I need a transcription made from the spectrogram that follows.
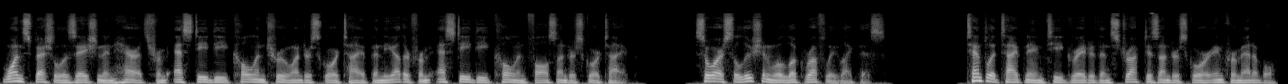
One specialization inherits from std colon true underscore type and the other from std colon false underscore type. So our solution will look roughly like this. Template type name t greater than struct is underscore incrementable,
